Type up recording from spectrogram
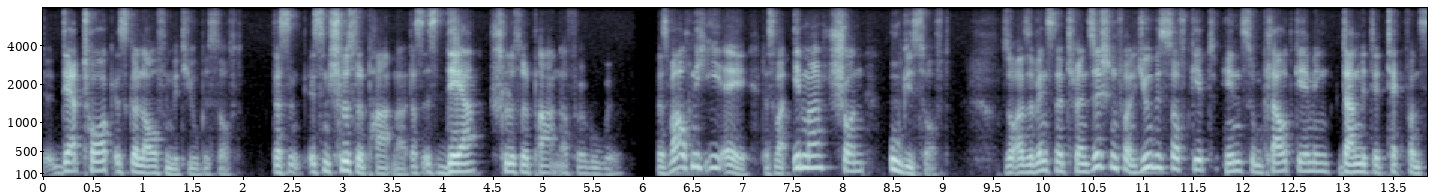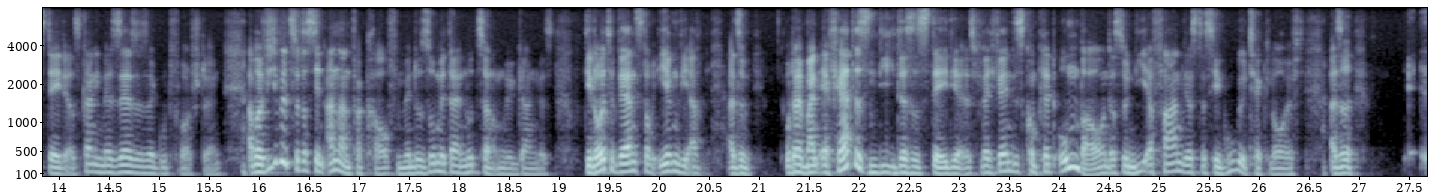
der Talk ist gelaufen mit Ubisoft. Das ist ein Schlüsselpartner. Das ist der Schlüsselpartner für Google. Das war auch nicht EA. Das war immer schon Ubisoft. So, also wenn es eine Transition von Ubisoft gibt hin zum Cloud Gaming, dann mit der Tech von Stadia. Das kann ich mir sehr, sehr, sehr gut vorstellen. Aber wie willst du das den anderen verkaufen, wenn du so mit deinen Nutzern umgegangen bist? Die Leute werden es doch irgendwie, also, oder man erfährt es nie, dass es Stadia ist. Vielleicht werden die es komplett umbauen, dass du nie erfahren wirst, dass hier Google Tech läuft. Also, äh,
